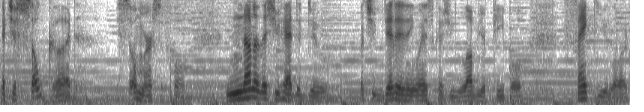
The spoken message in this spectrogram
that you're so good, you're so merciful. None of this you had to do, but you did it anyways because you love your people. Thank you, Lord,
